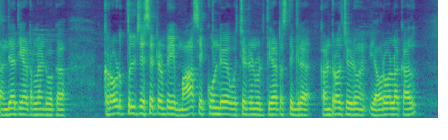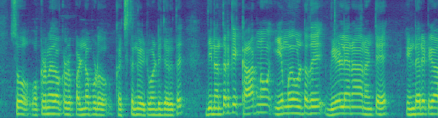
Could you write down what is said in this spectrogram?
సంధ్యా థియేటర్ లాంటి ఒక క్రౌడ్ పుల్ చేసేటువంటి మాస్ ఎక్కువ ఉండే వచ్చేటటువంటి థియేటర్స్ దగ్గర కంట్రోల్ చేయడం ఎవరి వల్ల కాదు. సో ఒకరి మీద ఒకరు పడినప్పుడు ఖచ్చితంగా ఇటువంటివి జరుగుతాయి. దీని అంతటికీ కారణం ఏమై ఉంటుంది? వీళ్ళేనా అని అంటే ఇండైరెక్ట్గా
